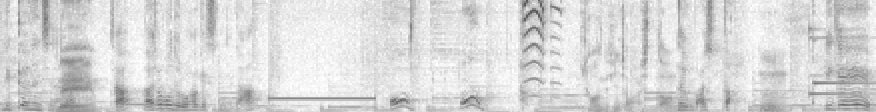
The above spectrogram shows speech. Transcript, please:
느껴지나요? 네. 자, 마셔보도록 하겠습니다. 어, 어, 아, 근데 진짜 맛있다. 나 이거 맛있다. 음, 이게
